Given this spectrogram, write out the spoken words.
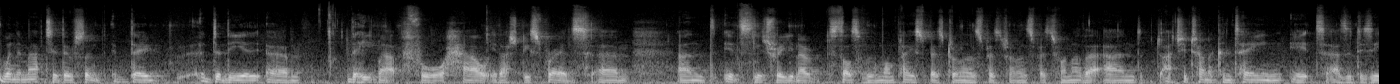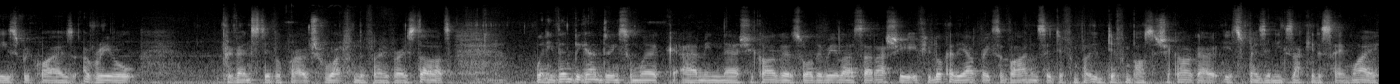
when they mapped it, there was some, they did the um, the heat map for how it actually spreads. Um, and it's literally, you know, starts off in one place, spreads to another, spreads to another, spreads to another. And actually trying to contain it as a disease requires a real preventative approach right from the very, very start. When he then began doing some work um, in uh, Chicago as well, they realised that actually, if you look at the outbreaks of violence in different, different parts of Chicago, it spreads in exactly the same way.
